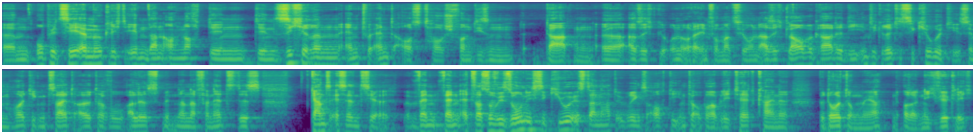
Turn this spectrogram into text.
Ähm, OPC ermöglicht eben dann auch noch den, den sicheren End-to-End-Austausch von diesen Daten äh, also ich, oder Informationen. Also ich glaube gerade die integrierte Security ist im heutigen Zeitalter, wo alles miteinander vernetzt ist, ganz essentiell. Wenn, wenn etwas sowieso nicht secure ist, dann hat übrigens auch die Interoperabilität keine Bedeutung mehr oder nicht wirklich.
